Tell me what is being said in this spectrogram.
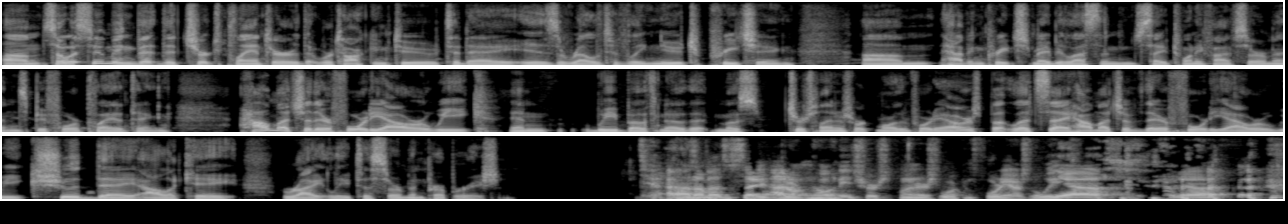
Um, so, assuming that the church planter that we're talking to today is relatively new to preaching, um, having preached maybe less than say 25 sermons before planting how much of their 40 hour week and we both know that most church planters work more than 40 hours but let's say how much of their 40 hour week should they allocate rightly to sermon preparation yeah, I was about to say I don't know any church planters working forty hours a week. Yeah, yeah.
